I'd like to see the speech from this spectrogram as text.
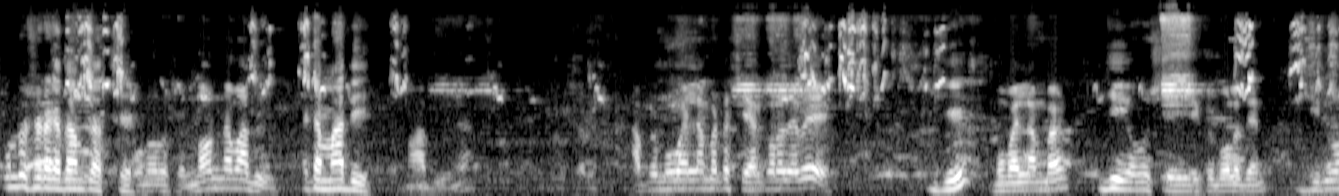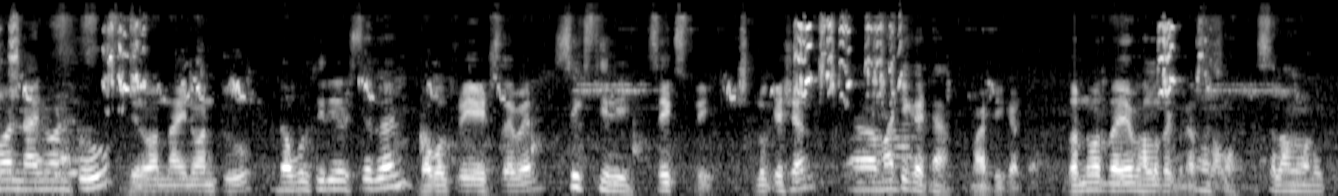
পনেরোশো টাকা দাম চাচ্ছে। পনেরোশো। নন না মাদি? এটা মাদি। মাদি না? আপনার মোবাইল নাম্বারটা শেয়ার করা যাবে? জি। মোবাইল নাম্বার? জি অবশ্যই। একটু বলে দেন। Zero one nine one two zero one nine one two double three eight seven double three eight seven six three. Six three. Location Matikata. Matikata. ধন্যবাদ ভাইয়া ভালো থাকবেন। আসসালাম আসসালামু আলাইকুম।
